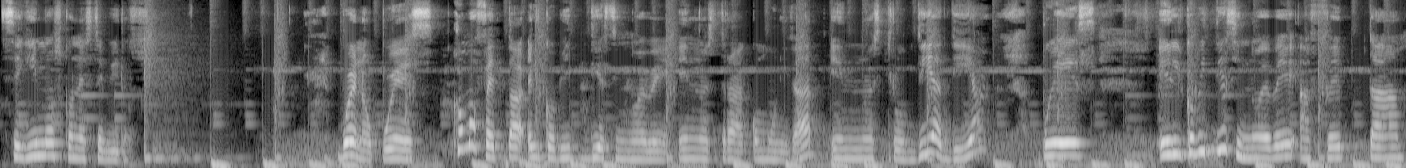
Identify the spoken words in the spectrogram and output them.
seguimos con este virus. Bueno, pues ¿cómo afecta el COVID-19 en nuestra comunidad, en nuestro día a día? Pues el COVID-19 afecta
